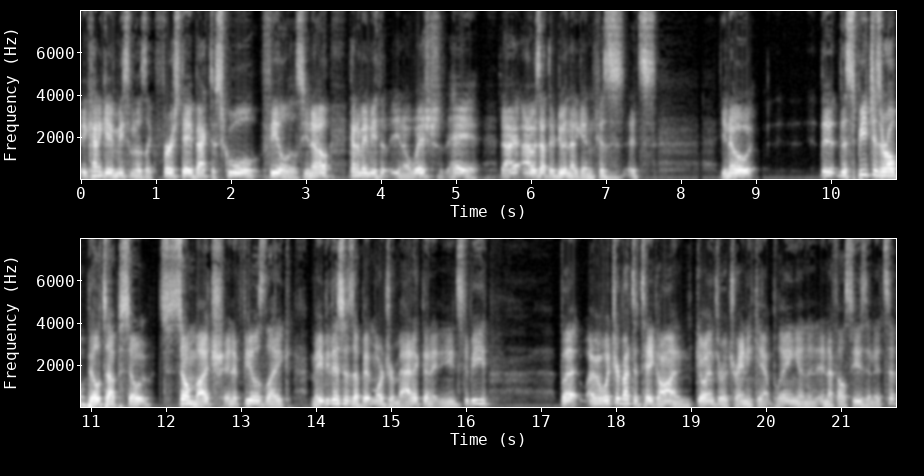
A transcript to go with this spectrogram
it kind of gave me some of those like first day back to school feels, you know, kind of made me, th- you know, wish, hey, I, I was out there doing that again because it's, you know, the the speeches are all built up so so much, and it feels like maybe this is a bit more dramatic than it needs to be. But I mean, what you're about to take on, going through a training camp, playing in an NFL season, it's a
